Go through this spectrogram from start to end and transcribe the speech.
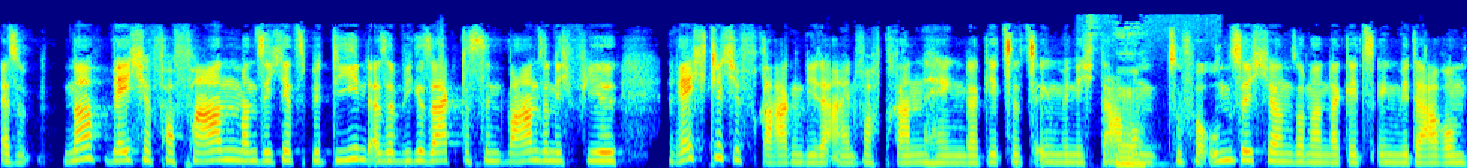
also na, welche Verfahren man sich jetzt bedient. Also wie gesagt, das sind wahnsinnig viel rechtliche Fragen, die da einfach dranhängen. Da geht es jetzt irgendwie nicht darum hm. zu verunsichern, sondern da geht es irgendwie darum,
